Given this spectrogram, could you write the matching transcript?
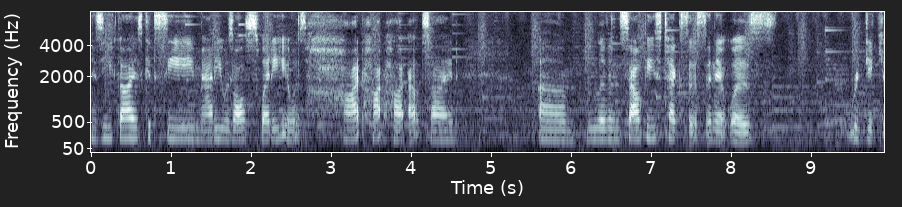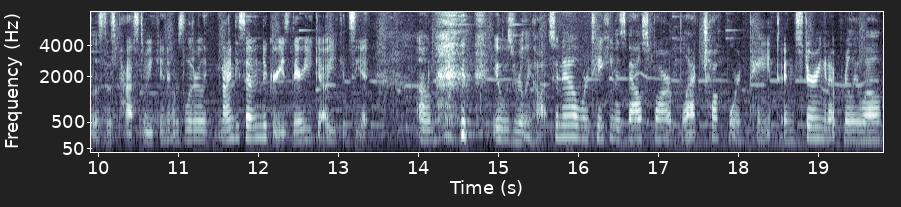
As you guys could see, Maddie was all sweaty. It was hot, hot, hot outside. Um, we live in southeast Texas and it was ridiculous this past weekend. It was literally 97 degrees. There you go, you can see it. Um, it was really hot. So now we're taking this Valspar black chalkboard paint and stirring it up really well.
